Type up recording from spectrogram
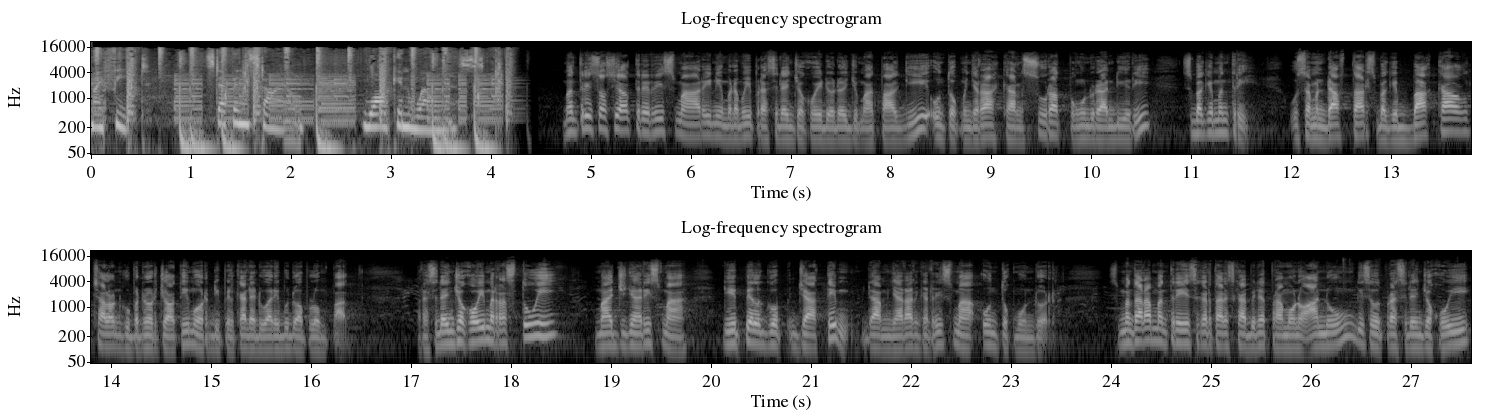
my feet. Step in style. Walk in wellness. Menteri Sosial Tri Risma hari ini menemui Presiden Joko Widodo Jumat pagi untuk menyerahkan surat pengunduran diri sebagai menteri usai mendaftar sebagai bakal calon gubernur Jawa Timur di Pilkada 2024. Presiden Jokowi merestui majunya Risma di Pilgub Jatim dan menyarankan Risma untuk mundur. Sementara Menteri Sekretaris Kabinet Pramono Anung disebut Presiden Jokowi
